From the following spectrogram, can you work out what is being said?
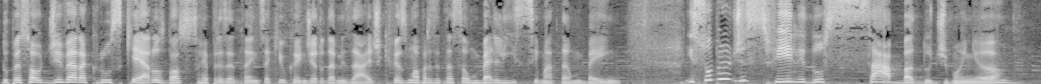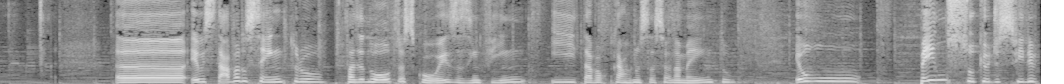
do pessoal de Veracruz, que eram os nossos representantes aqui, o Candeiro da Amizade, que fez uma apresentação belíssima também. E sobre o desfile do sábado de manhã, Uh, eu estava no centro fazendo outras coisas, enfim, e estava com o carro no estacionamento. Eu penso que o desfile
